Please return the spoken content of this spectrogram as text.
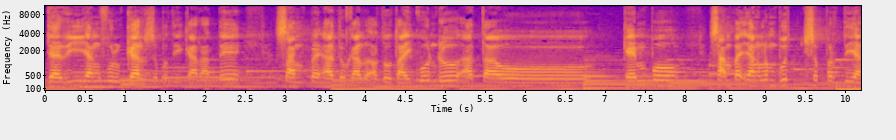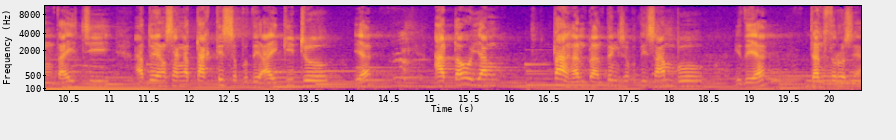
Dari yang vulgar seperti karate sampai atau kalau atau taekwondo atau kempo sampai yang lembut seperti yang tai chi atau yang sangat taktis seperti aikido ya. Atau yang tahan banting seperti sambo gitu ya dan seterusnya.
